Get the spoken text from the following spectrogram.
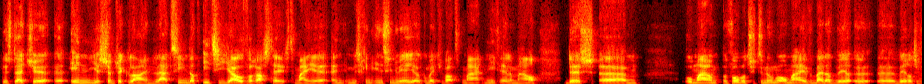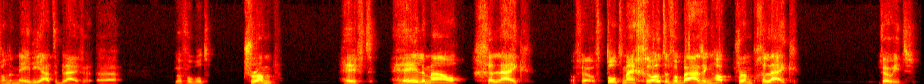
Dus dat je uh, in je subject line laat zien dat iets jou verrast heeft. Maar je, en misschien insinueer je ook een beetje wat, maar niet helemaal. Dus um, om maar een, voorbeeldje te noemen, om maar even bij dat wereldje van de media te blijven. bijvoorbeeld, Trump heeft helemaal gelijk. Of zo. Of tot mijn grote verbazing had Trump gelijk. Zoiets.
